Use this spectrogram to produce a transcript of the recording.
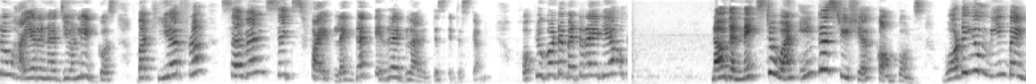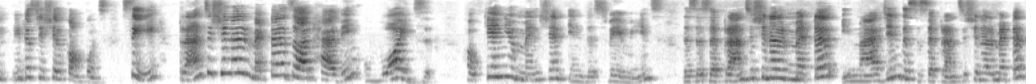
to higher energy only it goes. But here from 7, 6, 5 like that irregularities it is coming. Hope you got a better idea. Now the next one interstitial compounds. What do you mean by interstitial compounds? See transitional metals are having voids. How can you mention in this way means this is a transitional metal. Imagine this is a transitional metal.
